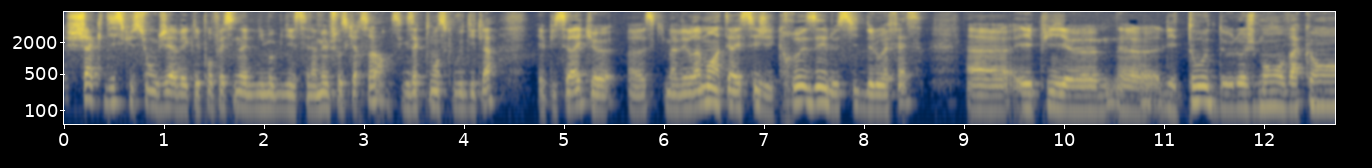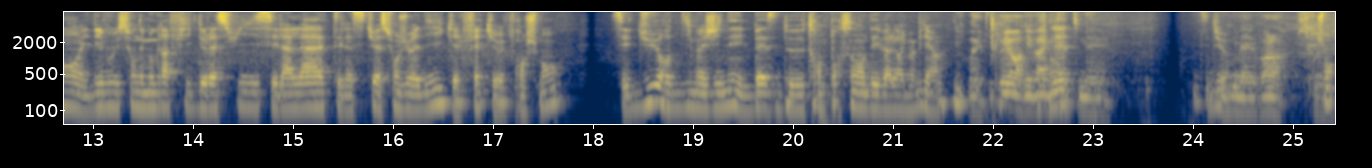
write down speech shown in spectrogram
chaque discussion que j'ai avec les professionnels de l'immobilier, c'est la même chose qui ressort, c'est exactement ce que vous dites là. Et puis c'est vrai que euh, ce qui m'avait vraiment intéressé, j'ai creusé le site de l'OFS, euh, et puis euh, euh, les taux de logements vacants et l'évolution démographique de la Suisse et la latte et la situation juridique, elle fait que franchement, c'est dur d'imaginer une baisse de 30% des valeurs immobilières. hein. Ouais, il peut y avoir des vaguelettes, mais, C'est dur. mais voilà. Franchement,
